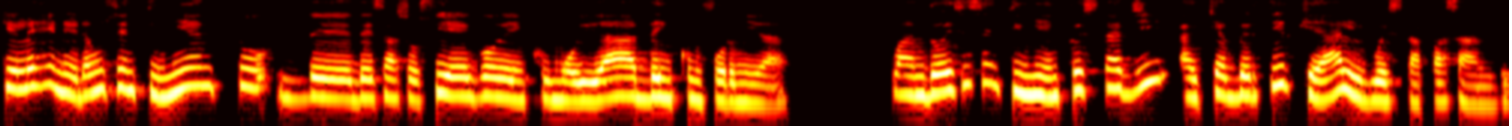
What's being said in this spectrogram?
qué le genera un sentimiento de desasosiego, de incomodidad, de inconformidad. Cuando ese sentimiento está allí, hay que advertir que algo está pasando.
